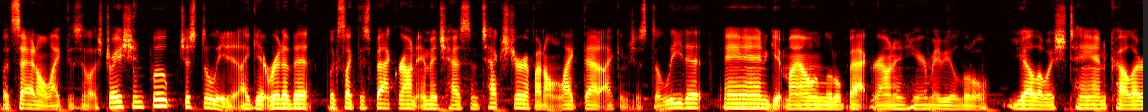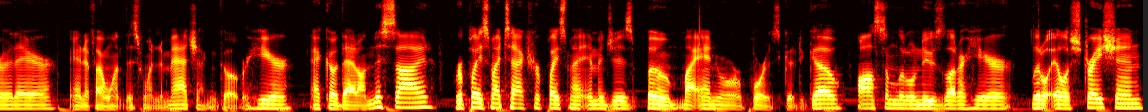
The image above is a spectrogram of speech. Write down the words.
Let's say I don't like this illustration, boop, just delete it. I get rid of it. Looks like this background image has some texture. If I don't like that, I can just delete it and get my own little background in here, maybe a little yellowish tan color there. And if I want this one to match, I can go over here, echo that on this side, replace my text, replace my images, boom, my annual report is good to go. Awesome little newsletter here, little illustration,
